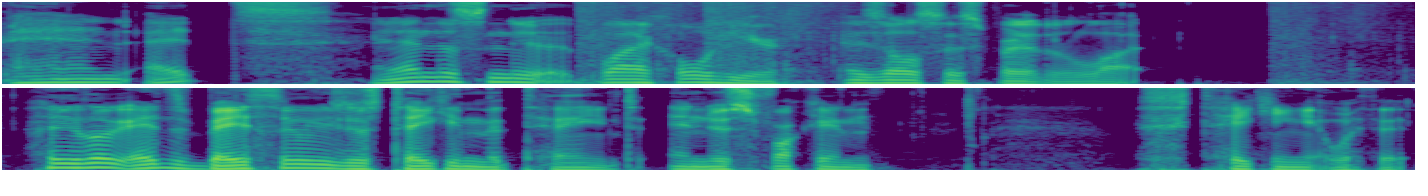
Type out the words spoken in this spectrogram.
And it's and this new black hole here is also spread a lot. Hey, look, it's basically just taking the taint and just fucking taking it with it.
